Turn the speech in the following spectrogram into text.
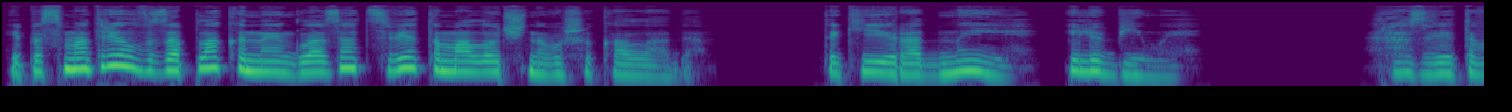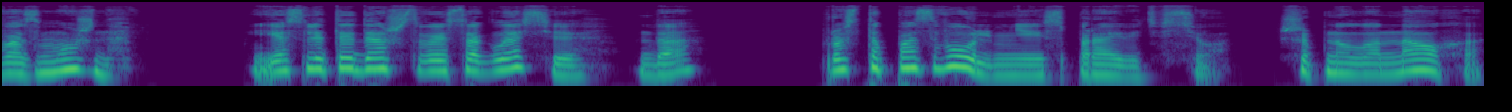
и посмотрел в заплаканные глаза цвета молочного шоколада. Такие родные и любимые. «Разве это возможно?» «Если ты дашь свое согласие, да. Просто позволь мне исправить все», — шепнул он на ухо,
